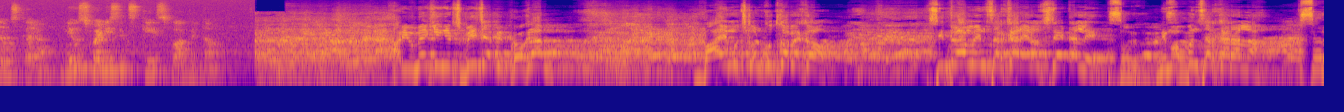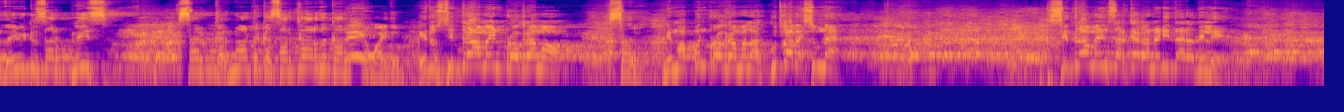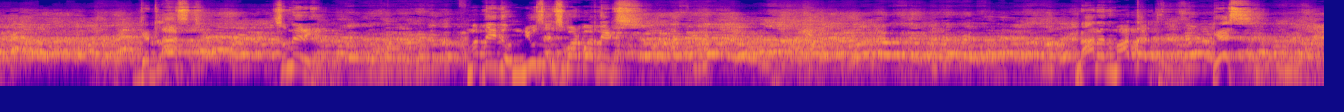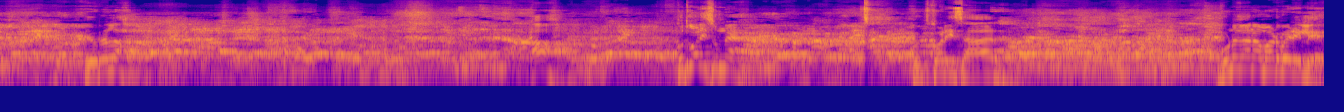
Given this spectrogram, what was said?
ನಮಸ್ಕಾರ news twenty ಸಿಕ್ಸ್ಗೆ ಸ್ವಾಗತ. Are you making its BJP program ಬಾಯಿ ಮುಚ್ಕೊಂಡು ಕುತ್ಕೋಬೇಕು. ಸಿದ್ದರಾಮಯ್ಯ ಸರ್ಕಾರ ಇರೋದು ಸ್ಟೇಟ್ ಅಲ್ಲಿ. ಸರ್, ನಿಮ್ಮ ಸರ್. ಅಪ್ಪನ ಸರ್ಕಾರ ಅಲ್ಲ. ಸರ್ ದಯವಿಟ್ಟು ಸರ್ ಪ್ಲೀಸ್ ಸರ್ ಕರ್ನಾಟಕ ಸರ್ಕಾರದ ಕಾರ್ಯಕ್ರಮ ಇದು. ಇದು ಸಿದ್ದರಾಮಯ್ಯ ಪ್ರೋಗ್ರಾಮ್ ಸರ್ ನಿಮ್ಮ ಅಪ್ಪನ ಪ್ರೋಗ್ರಾಮ್ ಅಲ್ಲ. ಕುತ್ಕೋಬೇಕು ಸುಮ್ಮನೆ ಸಿದ್ದರಾಮಯ್ಯ ಸರ್ಕಾರ ನಡೀತಾ ಇರೋದಿಲ್ಲಿ. ಗೆಟ್ ಲಾಸ್ಟ್ ಸುಮ್ಮನೆ ರೀ ಮತ್ತೆ ಇದು ನ್ಯೂ ಸೆನ್ಸ್ ಮಾಡಬಾರ್ದು ಇಟ್ಸ್ ನಾನದು ಮಾತಾಡ್ತೀನಿ. ಎಸ್ ಇವರೆಲ್ಲ. ಕುತ್ಕೊಳ್ಳಿ ಸುಮ್ಮನೆ ಕುತ್ಕೊಳ್ಳಿ ಸಾರ್. ಗುಣಗಾನ ಮಾಡಬೇಡಿ ಇಲ್ಲಿ.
